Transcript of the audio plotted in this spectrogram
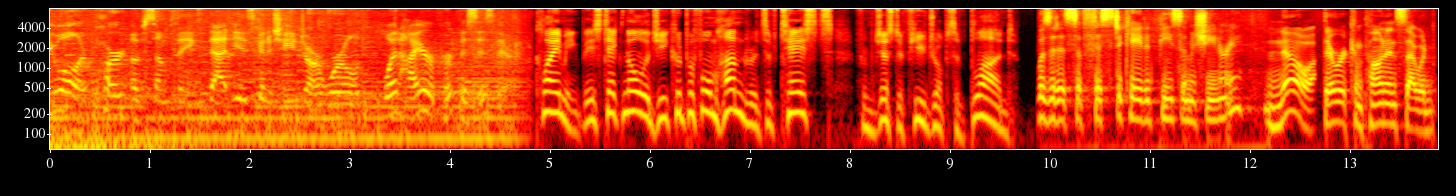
You all are part of something that is going to change our world. What higher purpose is there? Claiming this technology could perform hundreds of tests from just a few drops of blood. Was it a sophisticated piece of machinery? No, there were components that would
